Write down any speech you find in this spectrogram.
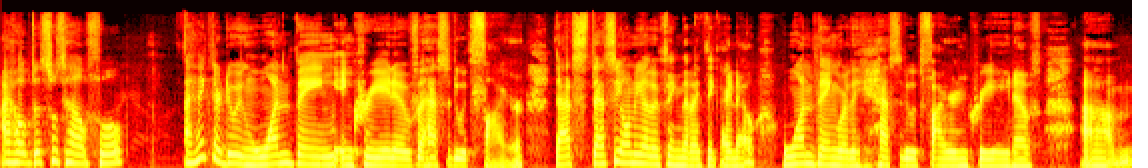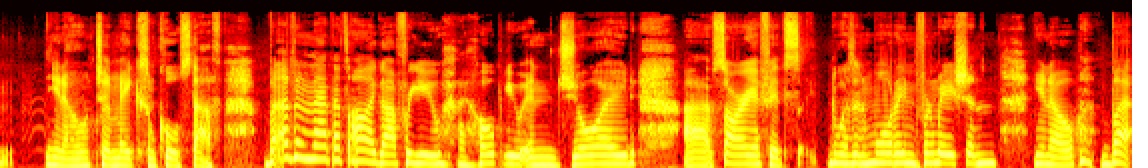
I hope this was helpful. I think they're doing one thing in creative that has to do with fire. That's that's the only other thing that I think I know. One thing where it has to do with fire and creative. Um, you know, to make some cool stuff. But other than that, that's all I got for you. I hope you enjoyed. Uh, sorry if it's wasn't more information, you know, but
